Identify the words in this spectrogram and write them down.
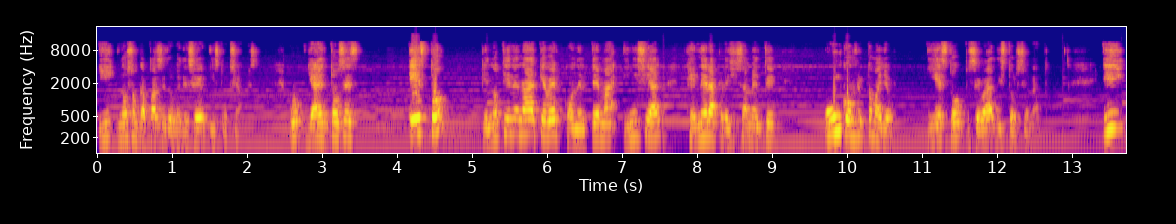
y no son capaces de obedecer instrucciones. ya entonces, esto, que no tiene nada que ver con el tema inicial, genera precisamente un conflicto mayor, y esto pues, se va distorsionando. Y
